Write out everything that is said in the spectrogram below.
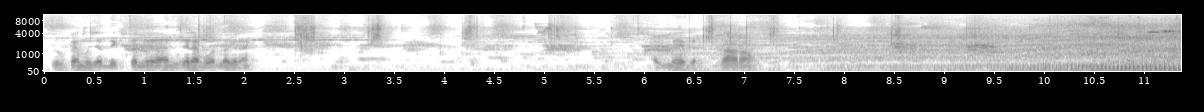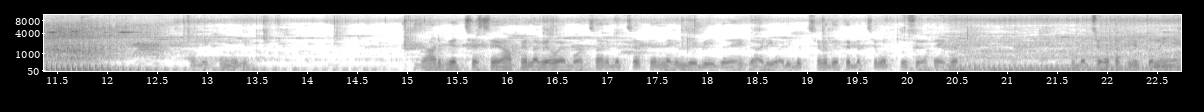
धूप है, मुझे दिख तो नहीं रहा, अंधेरा बहुत लग रहा है। अब मैं जा रहा हूँ फैमिली फैमिली झाड़ भी अच्छे से यहाँ पे लगे हुए हैं, बहुत सारे बच्चे खेलने के लिए भी इधर है, गाड़ी वाड़ी बच्चे को देते बच्चे बहुत खुश रहते इधर। तो बच्चे को तकलीफ़ तो नहीं है।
